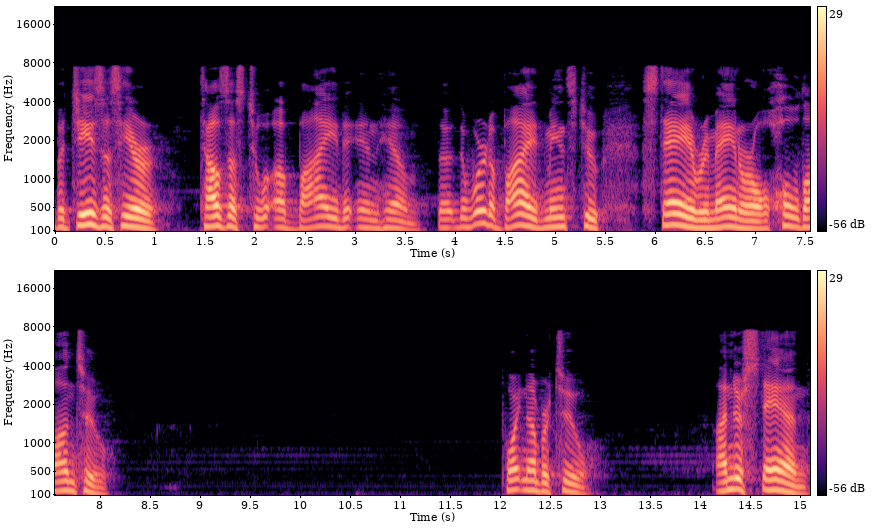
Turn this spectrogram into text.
But Jesus here tells us to abide in him. The, the word abide means to stay, remain, or hold on to. Point number two understand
